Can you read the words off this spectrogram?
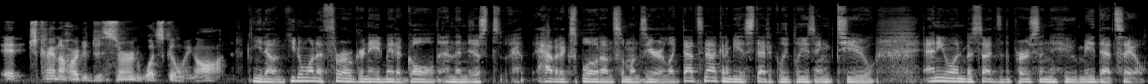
it's kind of hard to discern what's going on. You know, you don't want to throw a grenade made of gold and then just have it explode on someone's ear. Like that's not going to be aesthetically pleasing to anyone besides the person who made that sale,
